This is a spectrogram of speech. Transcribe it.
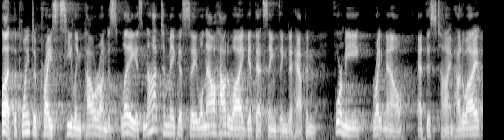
But the point of Christ's healing power on display is not to make us say, well, now how do I get that same thing to happen for me right now at this time? How do I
